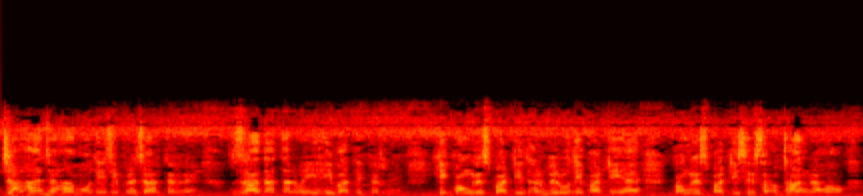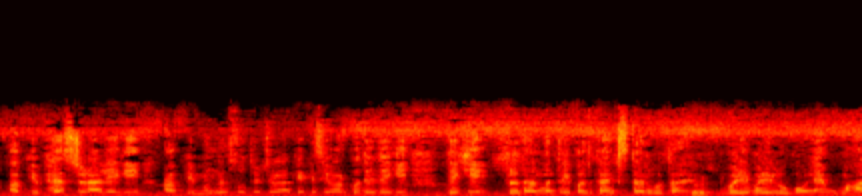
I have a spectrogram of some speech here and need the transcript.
जहां जहां मोदी जी प्रचार कर रहे हैं ज्यादातर वे यही बातें कर रहे हैं कि कांग्रेस पार्टी धर्म विरोधी पार्टी है कांग्रेस पार्टी से सावधान रहो आपके भैंस चुरा लेगी आपके मंगलसूत्र चुरा के किसी और को दे देगी। देखिए प्रधानमंत्री पद का एक स्तर होता है। बड़े बड़े लोगों ने महा,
